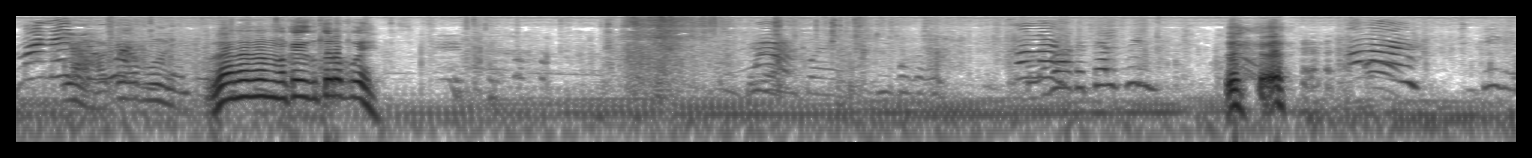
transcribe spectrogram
Mana? Lah, lah, lah, kayak kutu aku eh. Mama, ke selfie. Mama. Sige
